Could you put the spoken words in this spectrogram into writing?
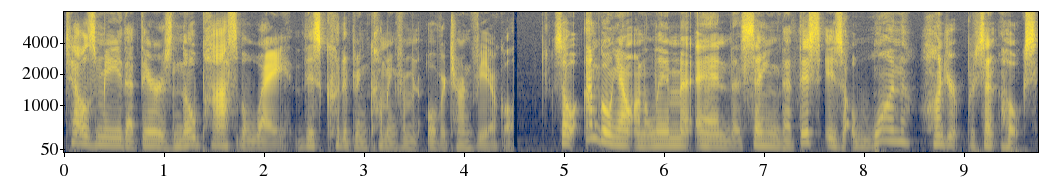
tells me that there is no possible way this could have been coming from an overturned vehicle. So I'm going out on a limb and saying that this is a 100% hoax.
